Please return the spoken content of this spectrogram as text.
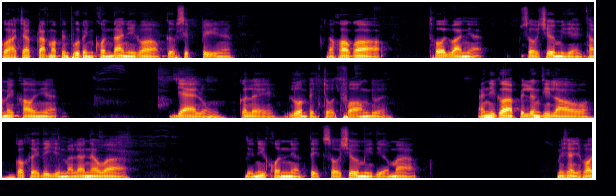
กว่าจะกลับมาเป็นผู้เป็นคนได้นี่ก็เกือบสิบปีนะ แล้วเขาก็โทษว่าเนี่ยโซเชียลมีเดียทำให้เขาเนี่ยแย่ลงก็เลยร่วมเป็นโจทย์ฟ้องด้วย อันนี้ก็เป็นเรื่องที่เราก็เคยได้ยินมาแล้วนะว่า เดี๋ยวนี้คนเนี่ยติดโซเชียลมีเดียมาก ไม่ใช่เฉพาะ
